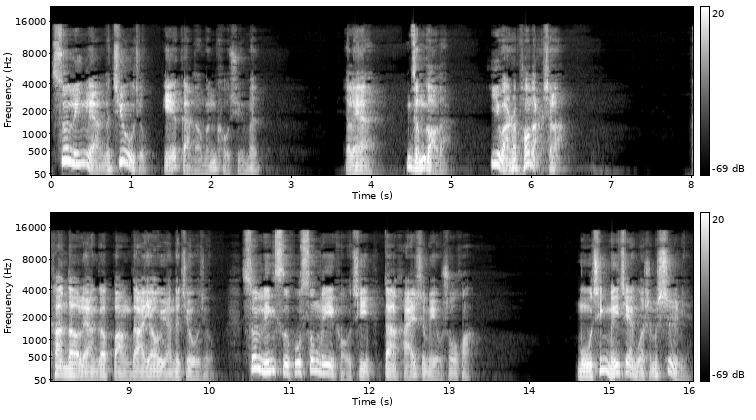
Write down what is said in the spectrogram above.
孙林两个舅舅也赶到门口询问：“小林。”你怎么搞的？一晚上跑哪儿去了？看到两个膀大腰圆的舅舅，孙林似乎松了一口气，但还是没有说话。母亲没见过什么世面，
